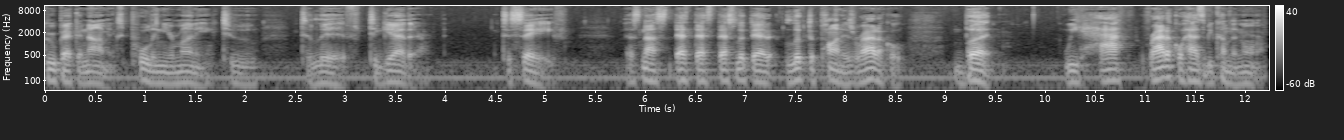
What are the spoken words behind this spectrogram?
Group economics, pooling your money to to live together, to save. That's not that that's that's looked at looked upon as radical, but we have radical has to become the norm.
